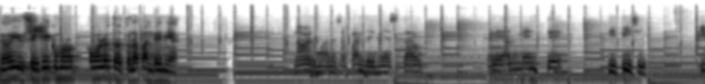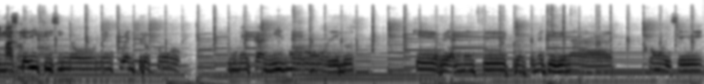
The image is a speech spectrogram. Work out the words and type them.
No, ¿y usted qué? ¿Cómo, ¿Cómo lo trató la pandemia? No, hermano, esa pandemia ha estado realmente difícil. Y más que difícil, no, no encuentro como un mecanismo o modelos que realmente de pronto me lleguen a dar como ese,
